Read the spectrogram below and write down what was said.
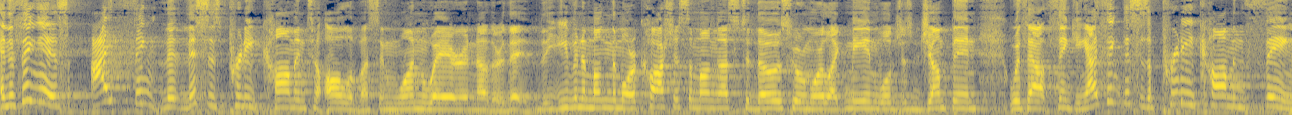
And the thing is, I think that this is pretty common to all of us in one way or another. That even among the more cautious among us, to those who are more like me and will just jump in without thinking. I think this is a pretty common thing,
